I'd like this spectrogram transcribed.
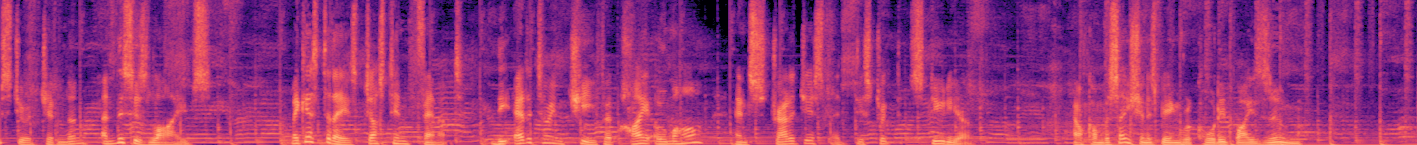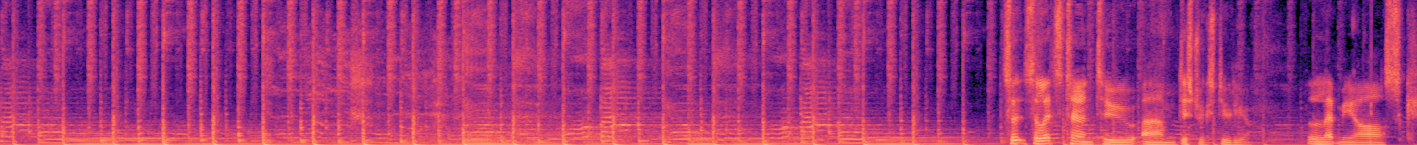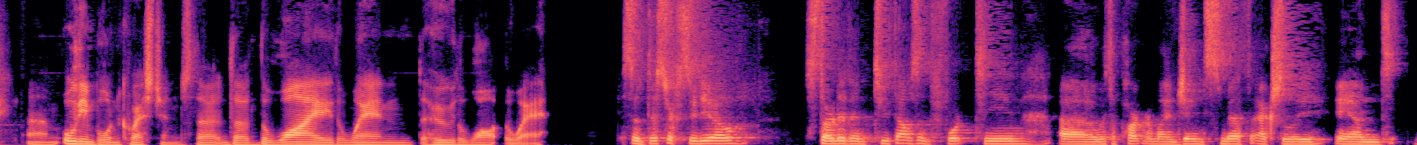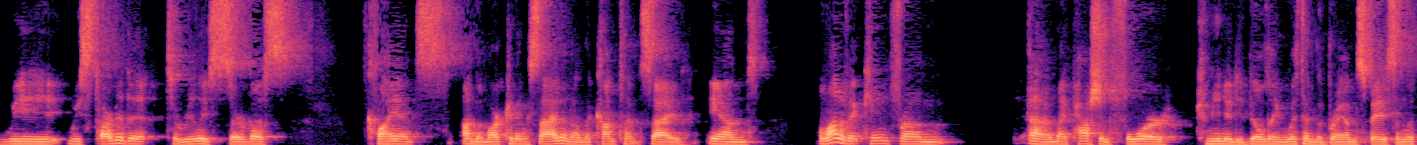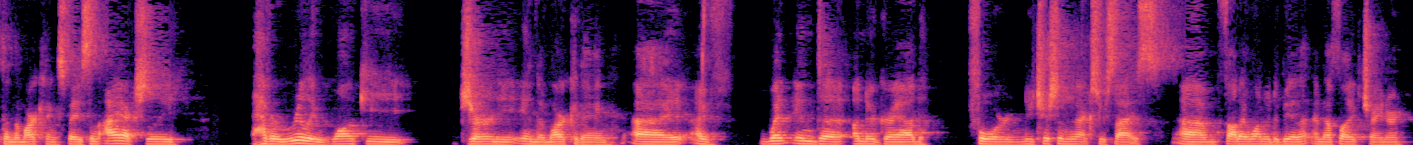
Stuart Chittenden, and this is Lives. My guest today is Justin Fennett, the editor in chief at High Omaha and strategist at District Studio. Our conversation is being recorded by Zoom. So, so let's turn to um, District Studio. Let me ask um, all the important questions the the the why the when the who the what the where. So district studio started in 2014 uh, with a partner of mine jane smith actually and we we started it to really service clients on the marketing side and on the content side. And a lot of it came from uh, my passion for community building within the brand space and within the marketing space. And I actually have a really wonky journey into marketing. I, I've went into undergrad for nutrition and exercise. Um, thought I wanted to be an athletic trainer.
